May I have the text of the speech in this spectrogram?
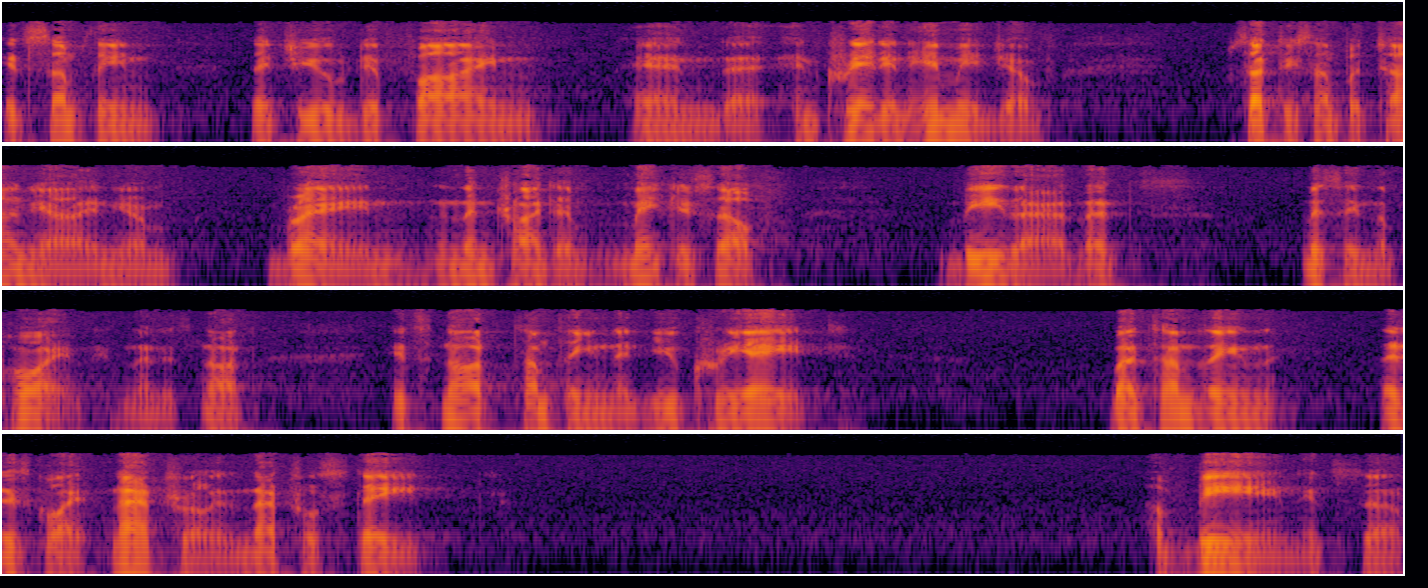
it's something that you define and uh, and create an image of sati sampajanya in your brain, and then try to make yourself be that. That's missing the point. That it's not it's not something that you create but something that is quite natural, in a natural state of being. It's, uh,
